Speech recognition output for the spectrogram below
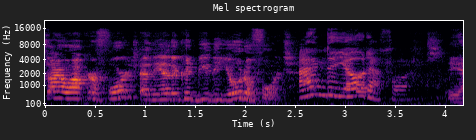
Skywalker fort, and the other could be the Yoda fort. I'm the Yoda fort. Yeah.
